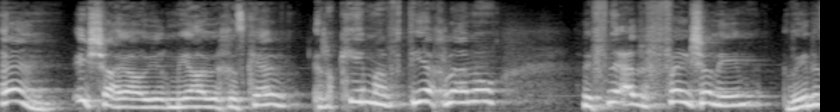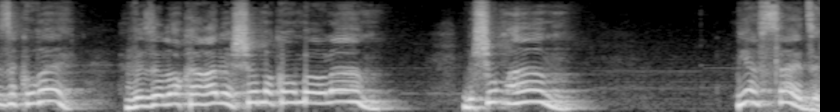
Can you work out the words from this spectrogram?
אין. ישעיהו, ירמיהו, יחזקאל. אלוקים מבטיח לנו לפני אלפי שנים, והנה זה קורה. וזה לא קרה לשום מקום בעולם, בשום עם. מי עשה את זה?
